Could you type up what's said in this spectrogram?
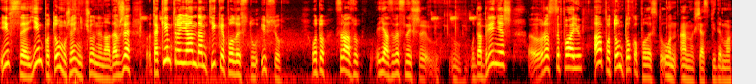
і все. Їм потім вже нічого не треба. Вже таким трояндам тільки по листу і все. Ото сразу я з весни ж м, удобрення ж е, розсипаю, а потім тільки по листу. Он, а ну, зараз підемо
